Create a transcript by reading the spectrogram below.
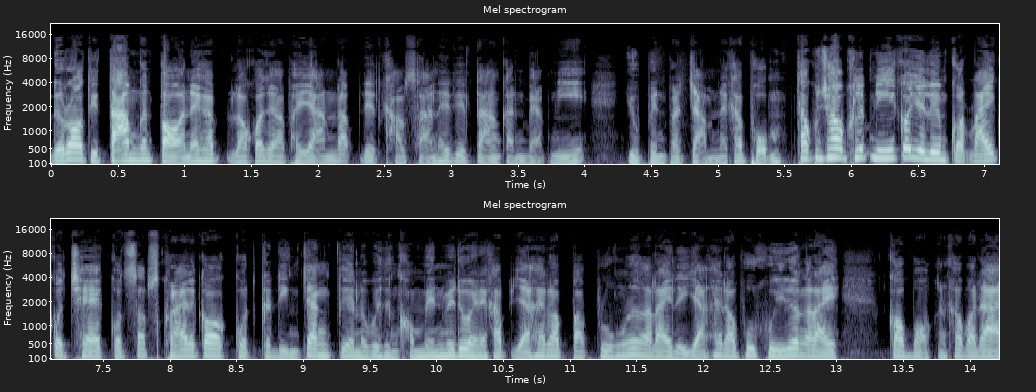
เดี๋ยวรอติดตามกันต่อนะครับ เราก็จะพยายามอัปเดตข่าวสารให้ติดตามกันแบบนี้อยู่เป็นประจำนะครับผม ถ้าคุณชอบคลิปนี้ก็อย่าลืมกดไลค์กดแชร์กด subscribe แล้วก็กดกระดิ่งแจ้งเตือนรวมไปถึงคอมเมนต์ไว้ด้วยนะครับ อยากให้เราปรับปรุงเรื่องอะไร หรืออยากให้เราพูดคุยเรื่องอะไร ก็บอกกันเข้ามาได้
